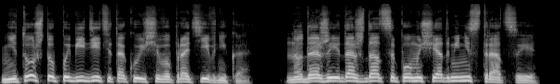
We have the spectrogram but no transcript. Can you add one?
не то что победить атакующего противника, но даже и дождаться помощи администрации.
